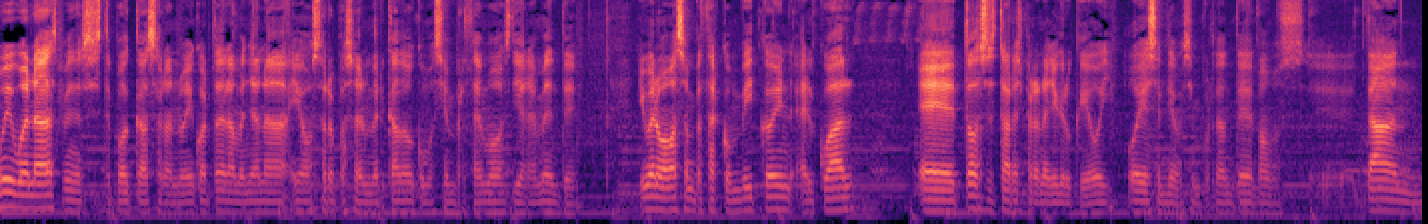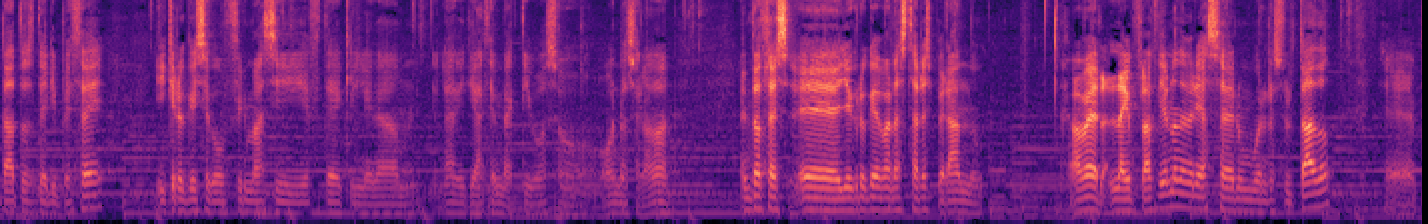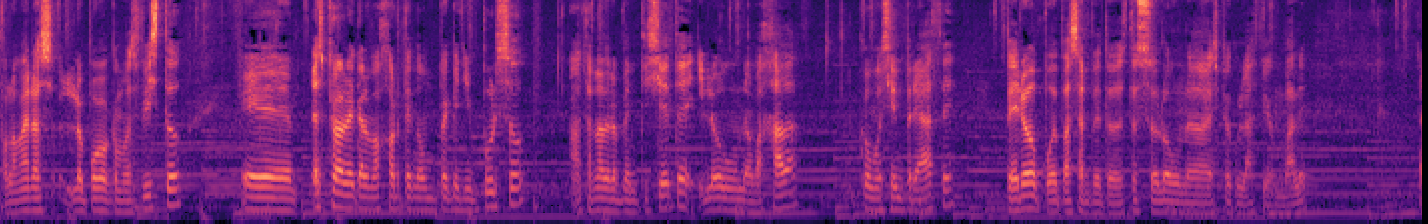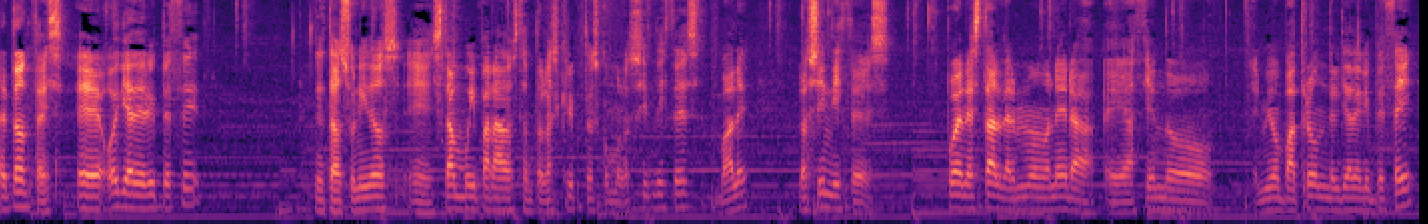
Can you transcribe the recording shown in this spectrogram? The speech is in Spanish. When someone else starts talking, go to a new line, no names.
Muy buenas, bienvenidos a este podcast a las 9 y cuarto de la mañana y vamos a repasar el mercado como siempre hacemos diariamente. Y bueno, vamos a empezar con Bitcoin, el cual eh, todos están esperando, yo creo que hoy, hoy es el día más importante, vamos, eh, dan datos del IPC y creo que hoy se confirma si FTX le dan la liquidación de activos o, no se la dan. Entonces, eh, yo creo que van a estar esperando. A ver, la inflación no debería ser un buen resultado eh, por lo menos lo poco que hemos visto. Eh, es probable que a lo mejor tenga un pequeño impulso a zona de los 27 y luego una bajada, como siempre hace, pero puede pasar de todo. Esto es solo una especulación, ¿vale? Entonces, eh, hoy día del IPC de Estados Unidos están muy parados tanto las criptos como los índices, ¿vale? Los índices pueden estar de la misma manera haciendo el mismo patrón del día del IPC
